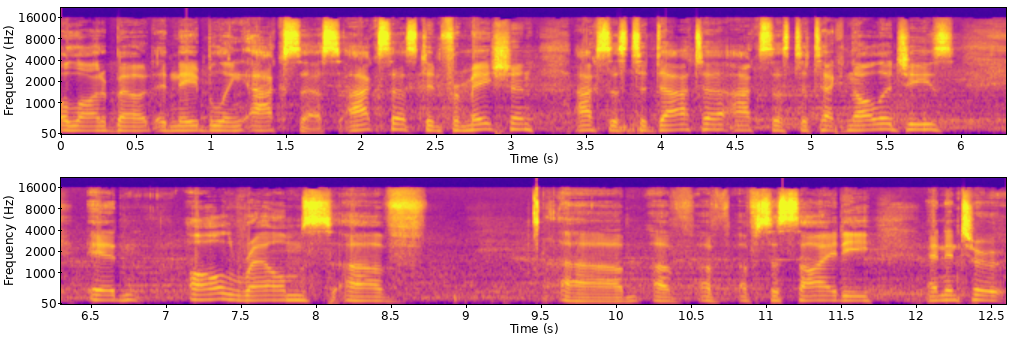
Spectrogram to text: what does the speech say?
a lot about enabling access access to information, access to data, access to technologies in all realms of, um, of, of, of, society and inter,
